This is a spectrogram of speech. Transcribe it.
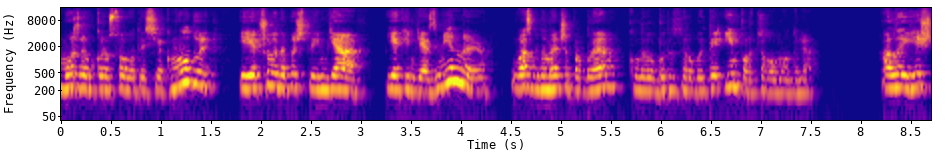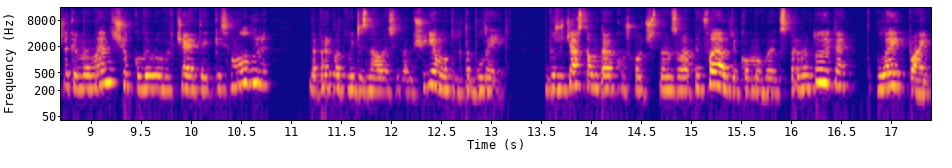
може використовуватись як модуль, і якщо ви напишете ім'я як ім'я змінною, у вас буде менше проблем, коли ви будете робити імпорт цього модуля. Але є ще такий момент, що коли ви вивчаєте якийсь модуль, наприклад, ви дізналися, там, що є модуль Tabulate, дуже часто вам також хочеться назвати файл, в якому ви експериментуєте, Tabulate Py.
